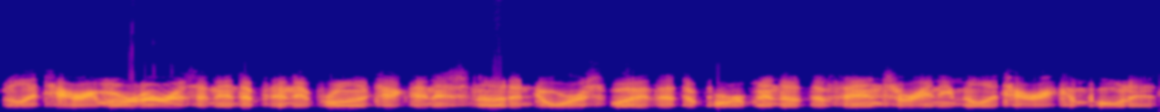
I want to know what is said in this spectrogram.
Military murder is an independent project and is not endorsed by the Department of Defense or any military component.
